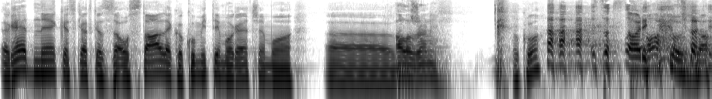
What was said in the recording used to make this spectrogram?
redneke, skratka, za ostale, kako mi temu rečemo. Uh, Halo, ženi. Kako? Sorry. Halo, ženi.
